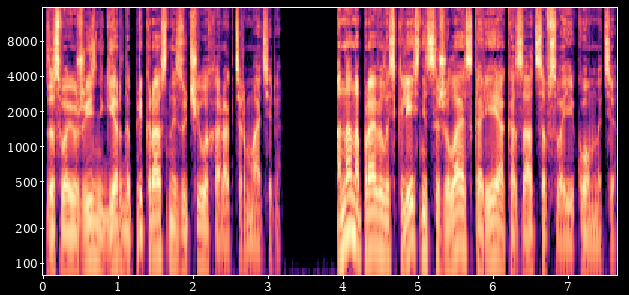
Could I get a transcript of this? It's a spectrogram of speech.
За свою жизнь Герда прекрасно изучила характер матери. Она направилась к лестнице, желая скорее оказаться в своей комнате.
